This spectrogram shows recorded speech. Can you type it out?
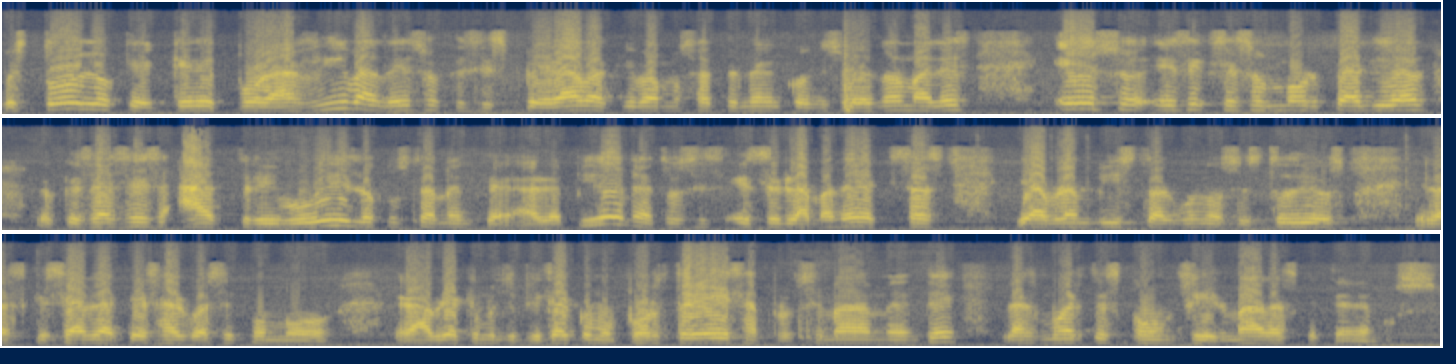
pues todo lo que quede por arriba de eso que se esperaba que íbamos a tener en condiciones normales, eso, ese exceso de mortalidad, lo que se hace es atribuirlo justamente a la epidemia. Entonces, esa es la manera, quizás ya habrán visto algunos estudios en las que se habla que es algo así como, habría que multiplicar como por tres aproximadamente las muertes confirmadas que tenemos.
